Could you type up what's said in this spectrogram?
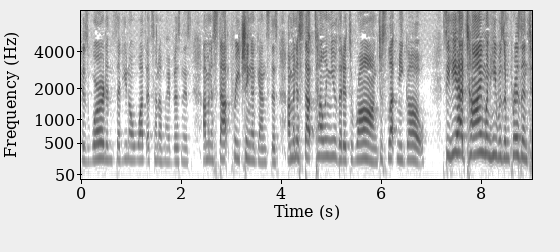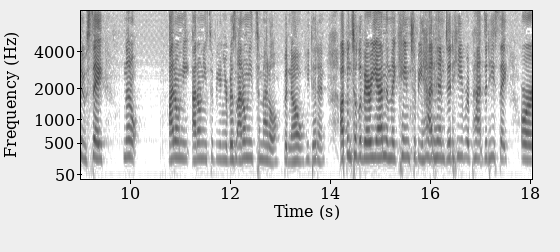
his word and said, you know what, that's none of my business. I'm going to stop preaching against this. I'm going to stop telling you that it's wrong. Just let me go. See, he had time when he was in prison to say, no, no I don't need I don't need to be in your business. I don't need to meddle. But no, he didn't. Up until the very end and they came to behead him, did he repent? Did he say or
